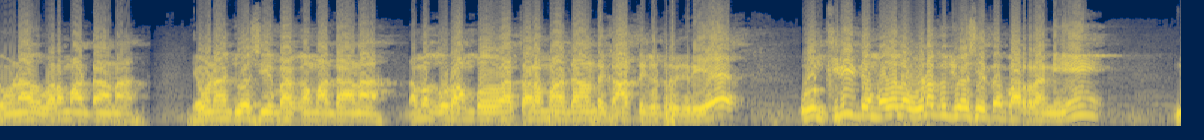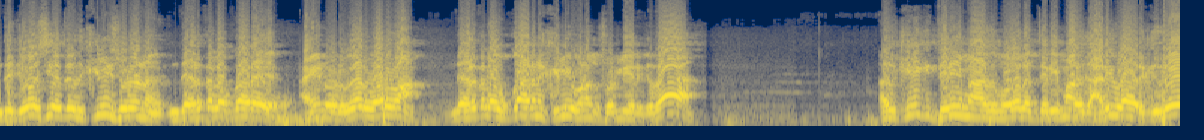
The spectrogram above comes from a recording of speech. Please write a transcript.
எவனாவது வரமாட்டானா? எவனா ஜோசியம் பார்க்க மாட்டானா? நமக்கு ஒரு ஐம்பது ரூபா தரமாட்டான்னு காத்துக்கிட்டு இருக்கிறியே. உன் கிளிட்ட முதல்ல உனக்கு ஜோசியத்தை பாடுறா நீ. இந்த ஜோசியத்தை கிளி சொல்லணும். இந்த இடத்துல உட்காரு. ஐநூறு பேர் வருவான். இந்த இடத்துல உட்காருன்னு கிளி உனக்கு சொல்லி இருக்குதா அது கிளிக்கு தெரியுமா? அது முதல்ல தெரியுமா? அதுக்கு அறிவா இருக்குது.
